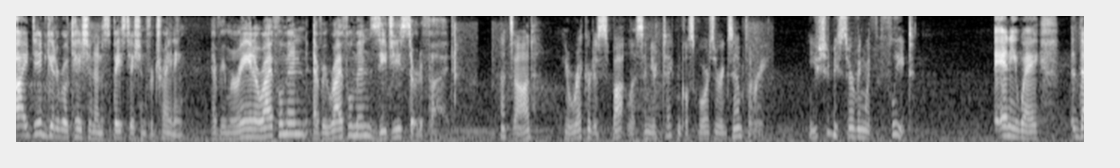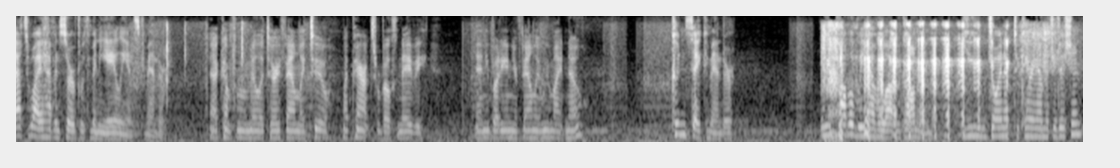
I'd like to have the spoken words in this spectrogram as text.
I did get a rotation on a space station for training. Every Marine a rifleman, every rifleman ZG certified. That's odd. Your record is spotless and your technical scores are exemplary. You should be serving with the fleet. Anyway, that's why I haven't served with many aliens, Commander. I come from a military family too. My parents were both Navy. Anybody in your family we might know? Couldn't say, Commander. We probably have a lot in common. You join up to carry on the tradition?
